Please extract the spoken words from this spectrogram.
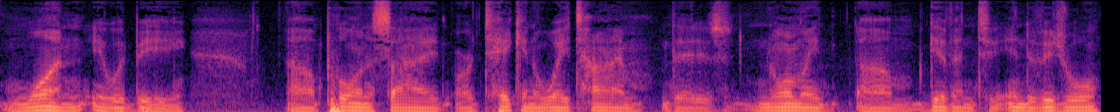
One, it would be uh, pulling aside or taking away time that is normally um, given to individual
